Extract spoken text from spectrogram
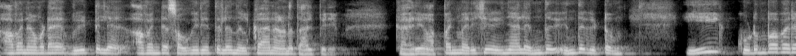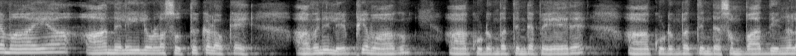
അവൻ അവിടെ വീട്ടിൽ അവന്റെ സൗകര്യത്തിൽ നിൽക്കാനാണ് താല്പര്യം. കാര്യം അപ്പൻ മരിച്ചു കഴിഞ്ഞാൽ എന്ത് എന്ത് കിട്ടും? ഈ കുടുംബപരമായ ആ നിലയിലുള്ള സ്വത്തുക്കളൊക്കെ അവന് ലഭ്യമാകും. ആ കുടുംബത്തിന്റെ പേര് ആ കുടുംബത്തിന്റെ സമ്പാദ്യങ്ങൾ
